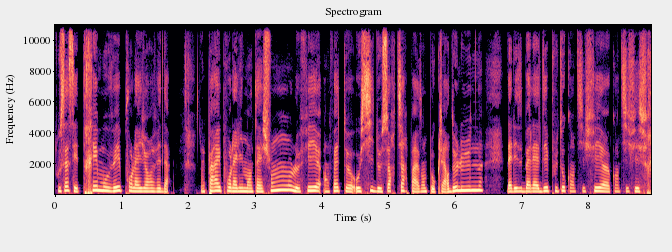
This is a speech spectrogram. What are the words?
tout ça c'est très mauvais pour l'ayurveda. Donc pareil pour l'alimentation, le fait en fait aussi de sortir par exemple au clair de lune, d'aller se balader plutôt quand il fait quand il fait frais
